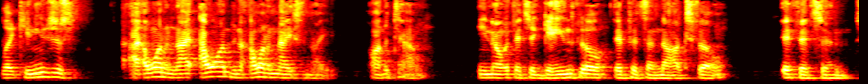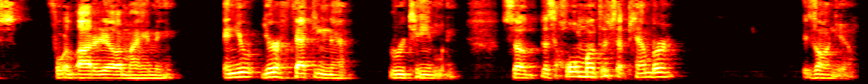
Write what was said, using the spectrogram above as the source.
like, can you just I, I want a night I want I want a nice night on the town. You know, if it's in Gainesville, if it's in Knoxville, if it's in Fort Lauderdale or Miami. And you're you're affecting that routinely. So this whole month of September is on you.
